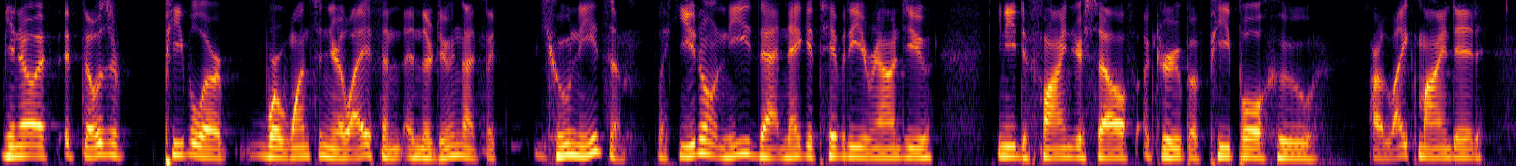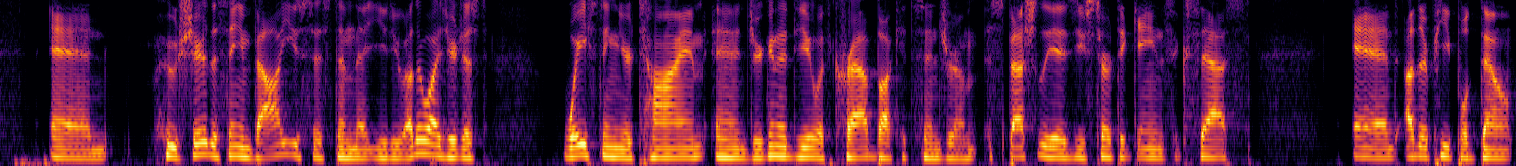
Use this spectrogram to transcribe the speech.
you know if, if those are people are were once in your life and, and they're doing that like who needs them? Like you don't need that negativity around you. You need to find yourself a group of people who are like-minded and who share the same value system that you do. Otherwise you're just wasting your time and you're going to deal with crab bucket syndrome especially as you start to gain success and other people don't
